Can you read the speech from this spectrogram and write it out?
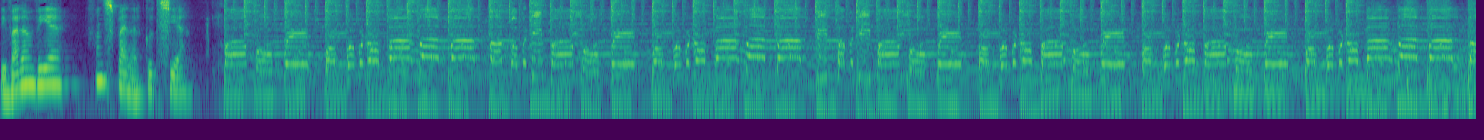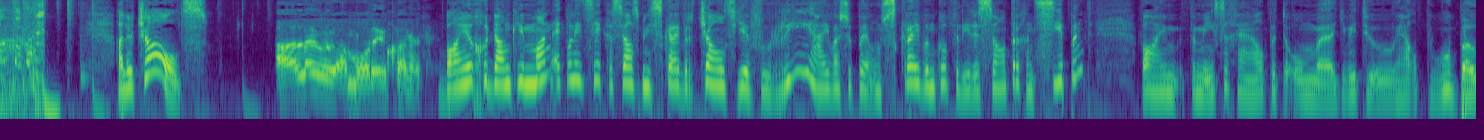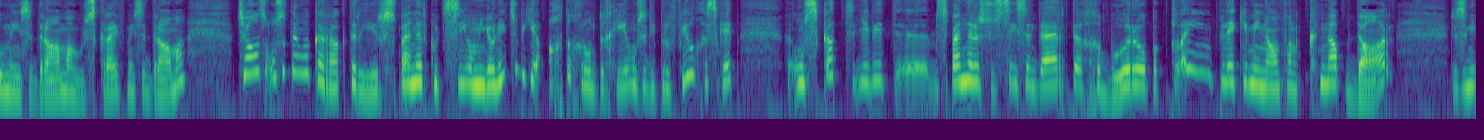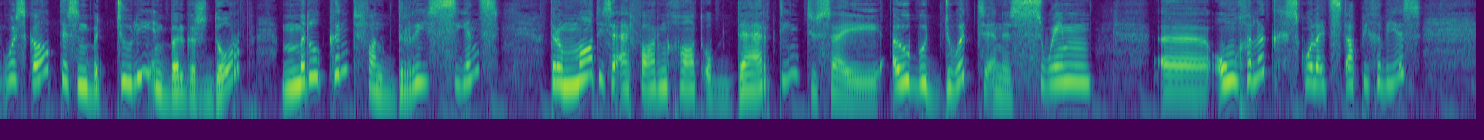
Die Willem weer van Spanner Coetzee. Hallo Charles. Hallo, Amore, hoe gaan dit? Baie goed, dankie man. Ek wil net sê gesels met die skrywer Charles Jeforie. Hy was op by ons skrywinkel verlede Saterdag in Seepunt waar hy vir mense gehelp het om uh, jy weet hoe help hoe bou mense drama, hoe skryf mense drama. Charles, ons het nou 'n karakter hier, Spanner Kutsi om jou net so 'n bietjie agtergrond te gee. Ons het die profiel geskep. Ons skat, jy weet, uh, Spanner is so 36 gebore op 'n klein plekkie met die naam van Knap daar. Dis in die Oos-Kaap tussen Betuli en Burgersdorp, middelkind van 3 seuns. Traumatiese ervaring gehad op 13 toe sy ou boet dood in 'n swem uh ongeluk, skooluitstappie gewees.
